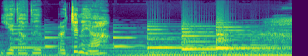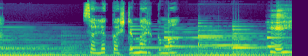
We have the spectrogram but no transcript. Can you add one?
ஏதாவது பிரச்சனையா? சொல்ல கஷ்டமா இருக்குமா? ஏய்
